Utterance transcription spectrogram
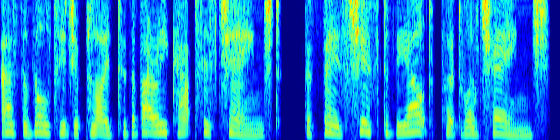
As the voltage applied to the varicaps is changed, the phase shift of the output will change.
